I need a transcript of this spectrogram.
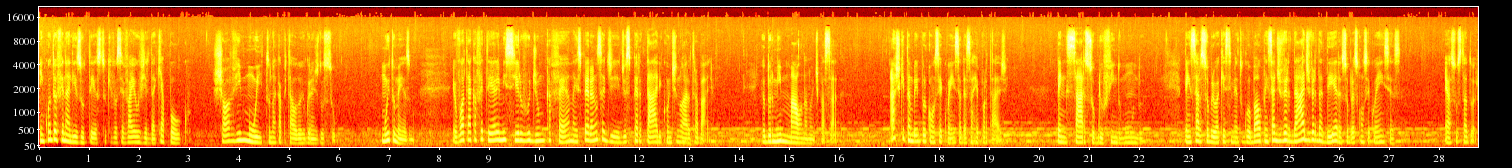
Enquanto eu finalizo o texto que você vai ouvir daqui a pouco, chove muito na capital do Rio Grande do Sul. Muito mesmo. Eu vou até a cafeteira e me sirvo de um café na esperança de despertar e continuar o trabalho. Eu dormi mal na noite passada. Acho que também por consequência dessa reportagem. Pensar sobre o fim do mundo, pensar sobre o aquecimento global, pensar de verdade verdadeira sobre as consequências, é assustador.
